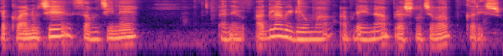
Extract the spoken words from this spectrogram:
લખવાનું છે સમજીને અને આગલા વિડીયોમાં આપણે એના પ્રશ્નો જવાબ કરીશું.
